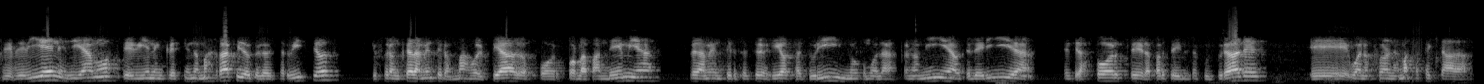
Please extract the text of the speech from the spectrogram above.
de, bienes, digamos, que vienen creciendo más rápido que los de servicios, que fueron claramente los más golpeados por, por la pandemia, claramente los sectores ligados al turismo, como la gastronomía, hotelería, el transporte, la parte de industrias culturales, eh, bueno, fueron las más afectadas.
